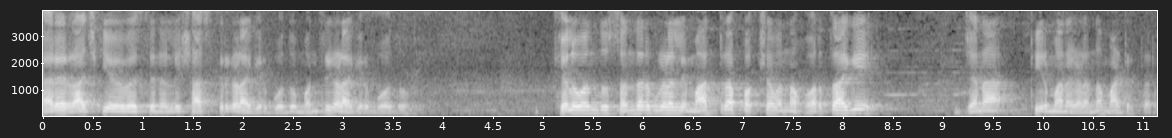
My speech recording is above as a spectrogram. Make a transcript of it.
ಯಾರೇ ರಾಜಕೀಯ ವ್ಯವಸ್ಥೆಯಲ್ಲಿ ಶಾಸಕರುಗಳಾಗಿರ್ಬೋದು ಮಂತ್ರಿಗಳಾಗಿರ್ಬೋದು ಕೆಲವೊಂದು ಸಂದರ್ಭಗಳಲ್ಲಿ ಮಾತ್ರ ಪಕ್ಷವನ್ನು ಹೊರತಾಗಿ ಜನ ತೀರ್ಮಾನಗಳನ್ನು ಮಾಡಿರ್ತಾರೆ.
